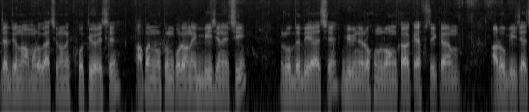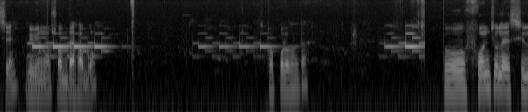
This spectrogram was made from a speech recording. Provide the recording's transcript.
যার জন্য আমারও গাছের অনেক ক্ষতি হয়েছে। আবার নতুন করে অনেক বীজ এনেছি, রোদে দেওয়া আছে। বিভিন্ন রকম লঙ্কা, ক্যাপসিকাম, আরও বীজ আছে। বিভিন্ন সব দেখাবো। স্টপ করো ওখানটা ফোন চলে এসেছিল,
